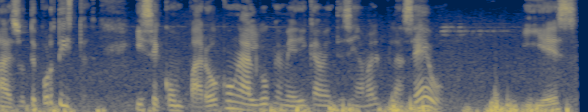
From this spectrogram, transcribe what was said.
a esos deportistas. Y se comparó con algo que médicamente se llama el placebo. Y es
